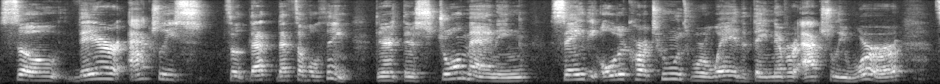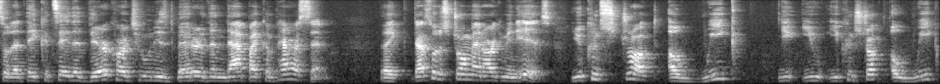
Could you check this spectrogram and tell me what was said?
So they're actually so that that's the whole thing. They're they're straw manning saying the older cartoons were a way that they never actually were, so that they could say that their cartoon is better than that by comparison. Like that's what a straw man argument is. You construct a weak you you, you construct a weak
